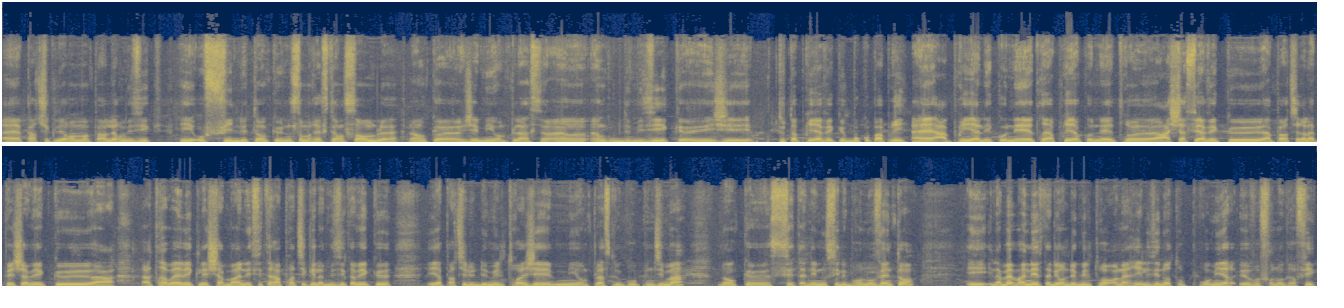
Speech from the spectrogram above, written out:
Euh, particulièrement par leur musique. Et au fil du temps que nous sommes restés ensemble, donc euh, j'ai mis en place un, un groupe de musique euh, et j'ai tout appris avec eux, beaucoup appris. Hein, appris à les connaître, appris à connaître, euh, à chasser avec eux, à partir à la pêche avec eux, à, à travailler avec les chamans, etc., à pratiquer la musique avec eux. Et à partir de 2003, j'ai mis en place le groupe Ndima. Donc euh, cette année, nous célébrons nos 20 ans. Et la même année, c'est-à-dire en 2003, on a réalisé notre première œuvre phonographique.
